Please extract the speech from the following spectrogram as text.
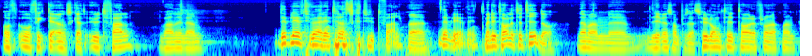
Och, och fick det önskat utfall? Vann ni den? Det blev tyvärr inte önskat utfall. Nej. Det blev det inte. Men det tar lite tid då? När man eh, driver en sån process. Hur lång tid tar det från att man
